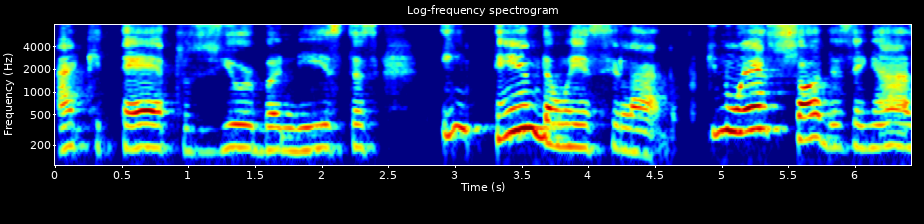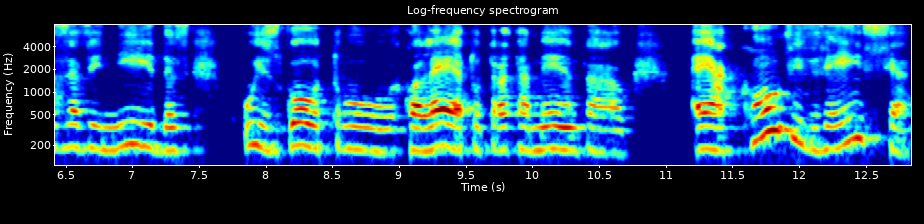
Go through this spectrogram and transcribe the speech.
arquitetos e urbanistas entendam esse lado, porque não é só desenhar as avenidas, o esgoto, a coleta, o tratamento, é a convivência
